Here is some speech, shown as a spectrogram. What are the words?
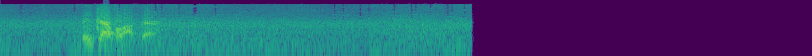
Be careful out there.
